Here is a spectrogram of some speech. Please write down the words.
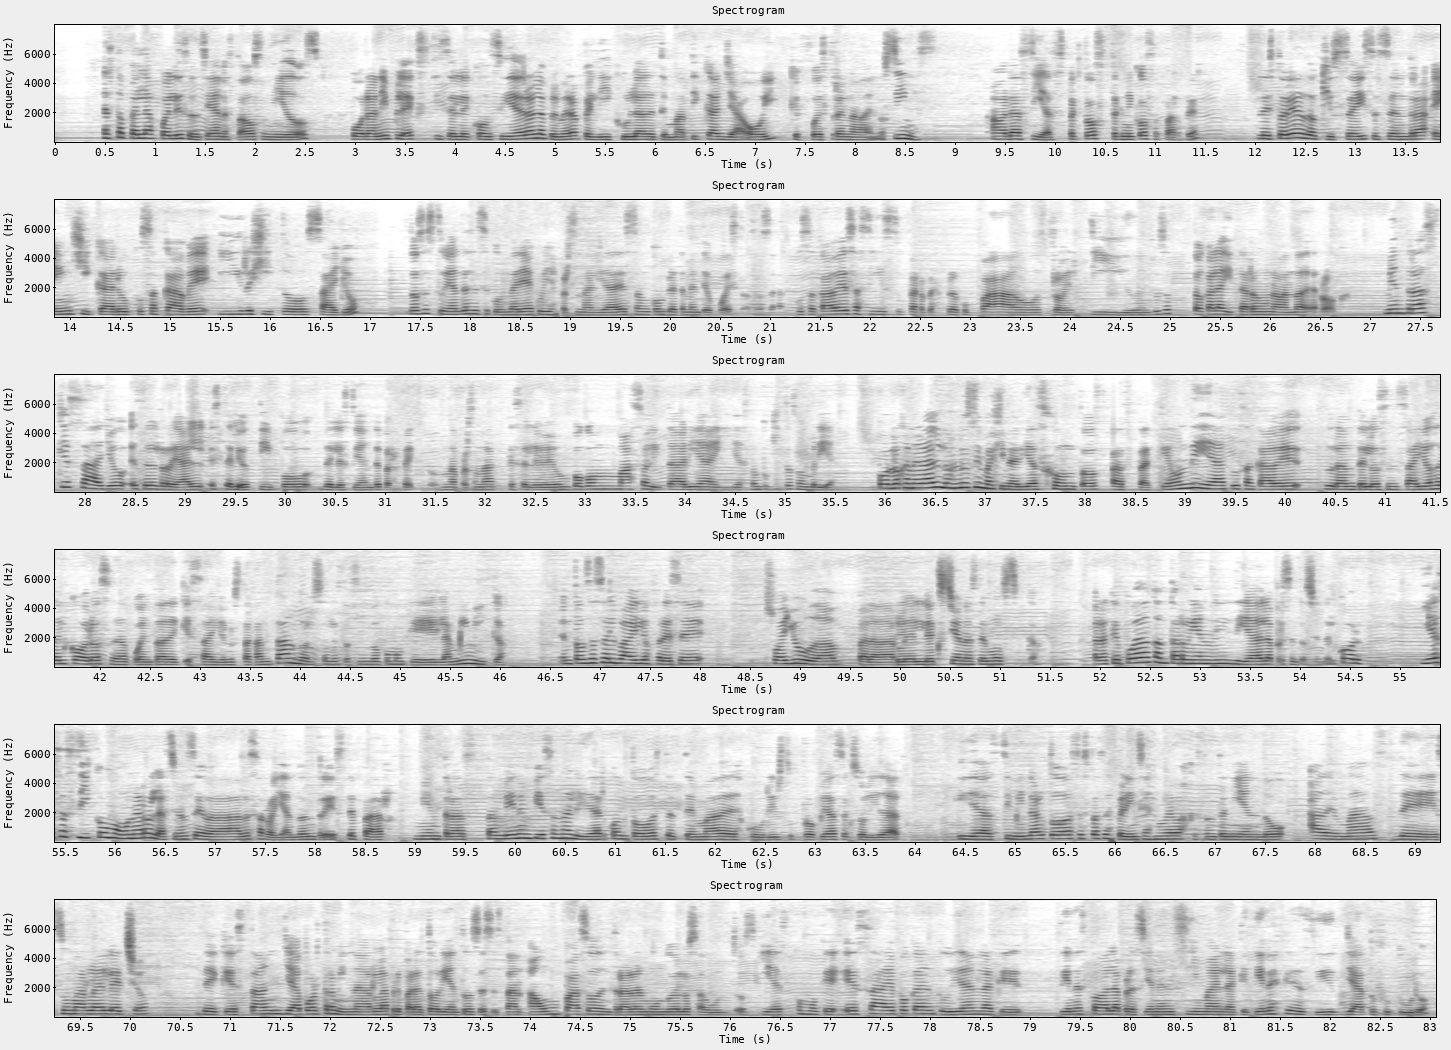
Esta pela fue licenciada en Estados Unidos por Aniplex y se le considera la primera película de temática yaoi que fue estrenada en los cines. Ahora sí, aspectos técnicos aparte. La historia de Dokusei se centra en Hikaru Kusakabe y Regito Sayo, dos estudiantes de secundaria cuyas personalidades son completamente opuestas. O sea, Kusakabe es así súper despreocupado, extrovertido, incluso toca la guitarra en una banda de rock. Mientras que Sayo es el real estereotipo del estudiante perfecto, una persona que se le ve un poco más solitaria y hasta un poquito sombría. Por lo general no los imaginarías juntos hasta que un día Kusakabe durante los ensayos del coro se da cuenta de que Sayo no está cantando, él solo está haciendo como que la mímica. Entonces el baile ofrece su ayuda para darle lecciones de música, para que pueda cantar bien el día de la presentación del coro. Y es así como una relación se va desarrollando entre este par, mientras también empiezan a lidiar con todo este tema de descubrir su propia sexualidad y de asimilar todas estas experiencias nuevas que están teniendo, además de sumarle el hecho de que están ya por terminar la preparatoria, entonces están a un paso de entrar al mundo de los adultos. Y es como que esa época en tu vida en la que tienes toda la presión encima, en la que tienes que decidir ya tu futuro,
